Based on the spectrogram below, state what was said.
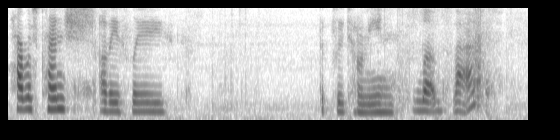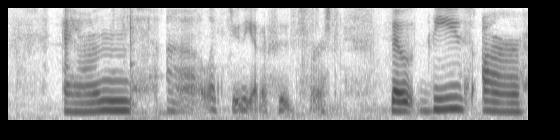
Harvest Crunch, obviously the Plutonian loves that and uh, let's do the other foods first. So these are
